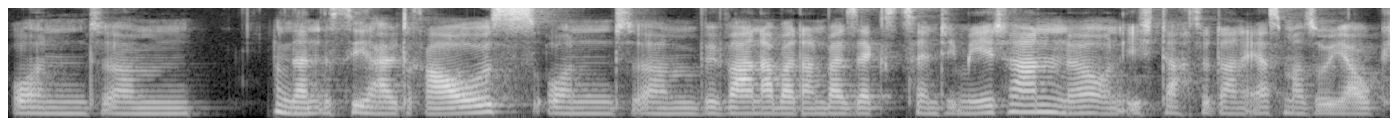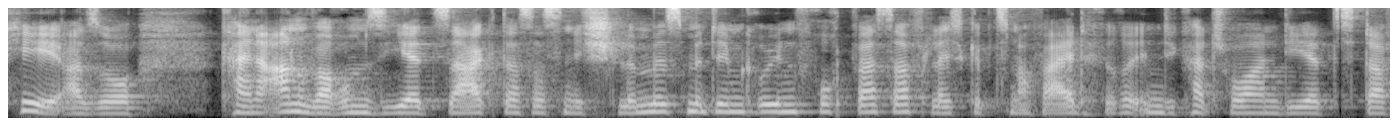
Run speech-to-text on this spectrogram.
Und ähm, und dann ist sie halt raus und ähm, wir waren aber dann bei sechs Zentimetern ne? und ich dachte dann erstmal so, ja okay, also keine Ahnung, warum sie jetzt sagt, dass das nicht schlimm ist mit dem grünen Fruchtwasser. Vielleicht gibt es noch weitere Indikatoren, die jetzt da,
